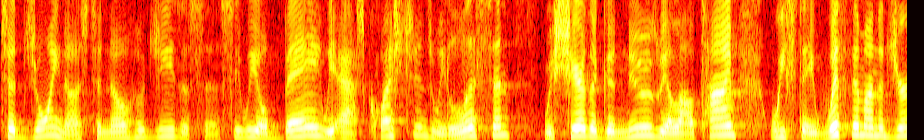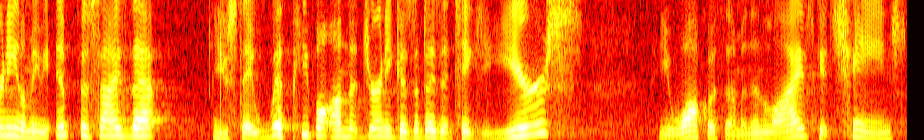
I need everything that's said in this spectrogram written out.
to join us to know who Jesus is. See, we obey, we ask questions, we listen, we share the good news. We allow time. We stay with them on the journey. Let me emphasize that. You stay with people on the journey because sometimes it takes years. You walk with them, and then lives get changed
